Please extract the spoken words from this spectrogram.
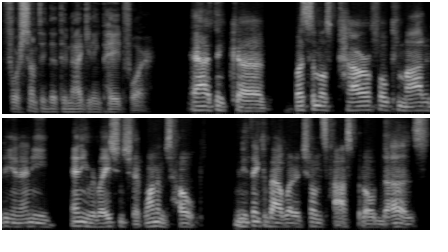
for something that they're not getting paid for? Yeah, I think uh, what's the most powerful commodity in any any relationship? One of them is hope. When you think about what a children's hospital does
